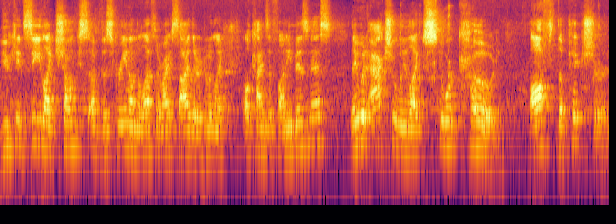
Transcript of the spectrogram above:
You could see like chunks of the screen on the left and right side that are doing like all kinds of funny business. They would actually like store code off the picture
